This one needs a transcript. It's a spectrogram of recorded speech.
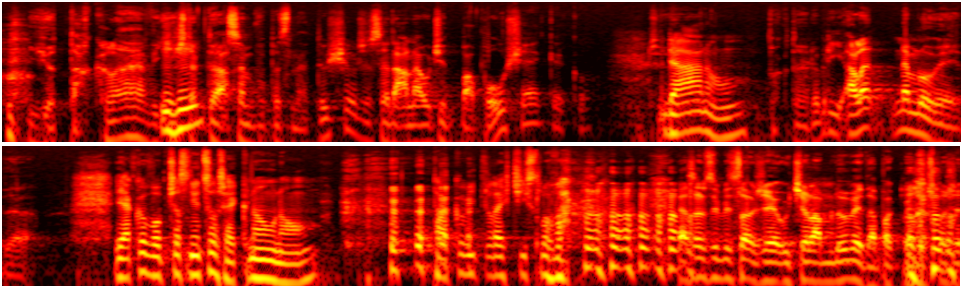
Jo, takhle, vidíš, mm-hmm. tak to já jsem vůbec netušil, že se dá naučit papoušek, jako. Dá, no. Tak to je dobrý, ale nemluví teda. Jako občas něco řeknou, no. Takový ty lehčí slova. Já jsem si myslel, že je učila mluvit a pak mi došlo, že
